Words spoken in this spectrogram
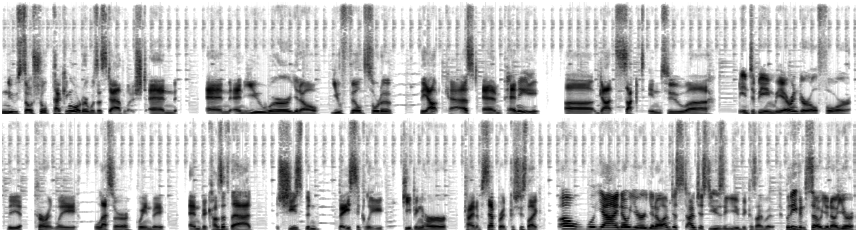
new social pecking order was established, and and and you were, you know, you filled sort of the outcast, and Penny uh, got sucked into uh, into being the errand girl for the currently lesser Queen Bee, and because of that, she's been basically keeping her kind of separate because she's like, oh well, yeah, I know you're, you know, I'm just I'm just using you because I. But even so, you know, you're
